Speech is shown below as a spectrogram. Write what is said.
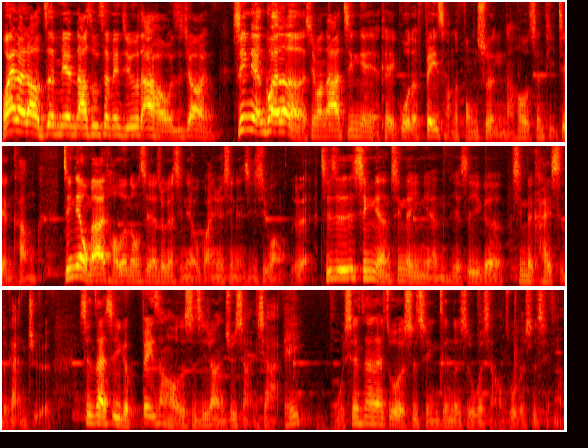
欢迎来到正面大叔侧面记录，大家好，我是 John，新年快乐！希望大家今年也可以过得非常的丰顺，然后身体健康。今天我们要来讨论的东西呢，就跟新年有关，因为新年新希望嘛，对不对？其实新年新的一年也是一个新的开始的感觉，现在是一个非常好的时机，让你去想一下，哎，我现在在做的事情，真的是我想要做的事情吗？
